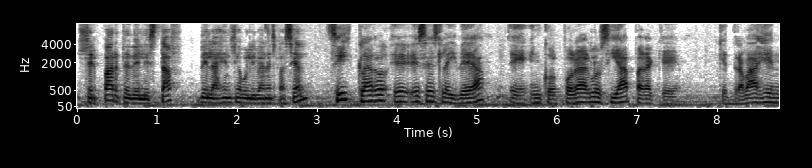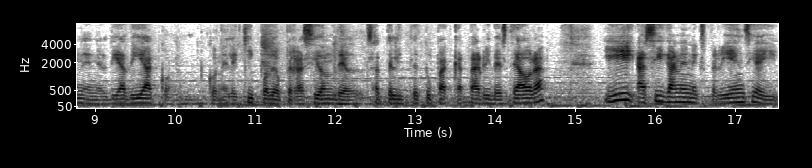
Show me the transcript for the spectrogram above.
ser parte del staff de la Agencia Boliviana Espacial? Sí, claro, e, esa es la idea, eh, incorporarlos ya para que, que, trabajen en el día a día con, con, el equipo de operación del satélite Tupac Katari desde ahora y así ganen experiencia y,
